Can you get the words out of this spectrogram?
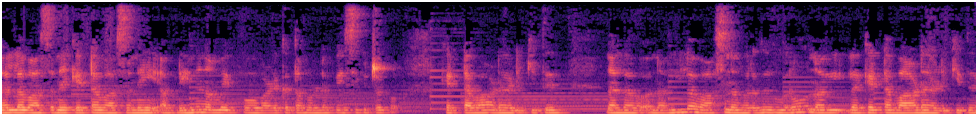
நல்ல வாசனை கெட்ட வாசனை அப்படின்னு நம்ம இப்போ வழக்கு தமிழில் பேசிக்கிட்டு இருக்கோம். கெட்ட வாடை அடிக்குது நல்ல நல்ல வாசனை வருதுங்கிறோம் நல்ல கெட்ட வாடை அடிக்குது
